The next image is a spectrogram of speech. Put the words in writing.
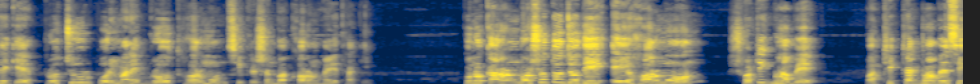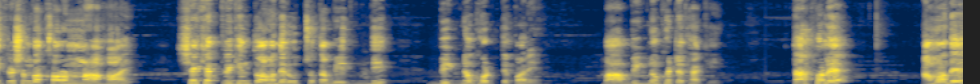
থেকে প্রচুর পরিমাণে গ্রোথ হরমোন সিক্রেশন বা ক্ষরণ হয়ে থাকে। কোনো কারণবশত যদি এই হরমোন সঠিকভাবে বা ঠিকঠাকভাবে সিক্রেশন বা ক্ষরণ না হয়, সেক্ষেত্রে কিন্তু আমাদের উচ্চতা বৃদ্ধি বিঘ্ন ঘটতে পারে বা বিঘ্ন ঘটে থাকে। তার ফলে আমাদের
